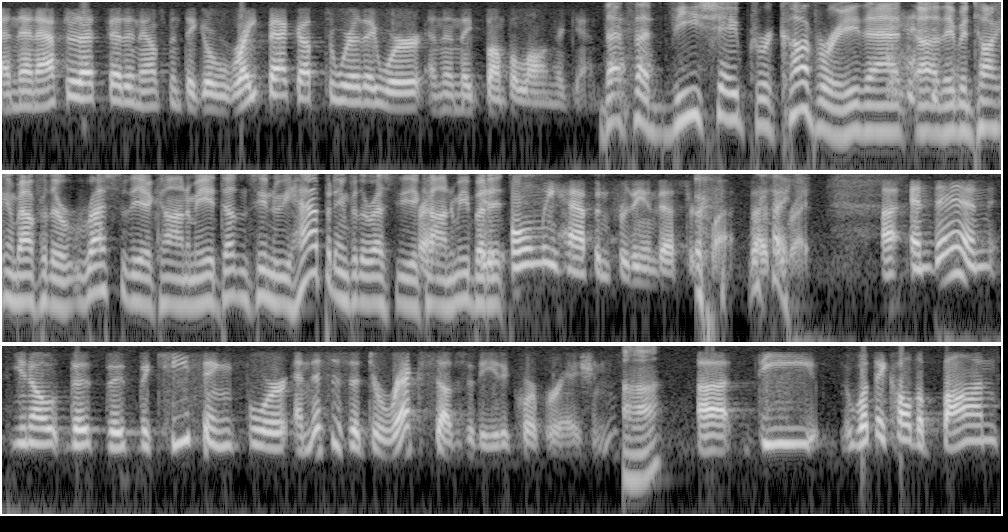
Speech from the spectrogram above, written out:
and then after that Fed announcement, they go right back up to where they were, and then they bump along again. That's that V-shaped recovery that uh, they've been talking about for the rest of the economy. It doesn't seem to be happening for the rest of the economy, but it only happened for the investor class. That's Right. right. Uh, and then, you know, the, the, the key thing for, and this is a direct subsidy to corporations, uh-huh. uh, the what they call the bond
